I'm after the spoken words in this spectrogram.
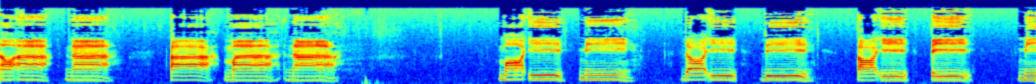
นออา นา ตา มา นา มออี มี ดออี ดี ตออี ตี มี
